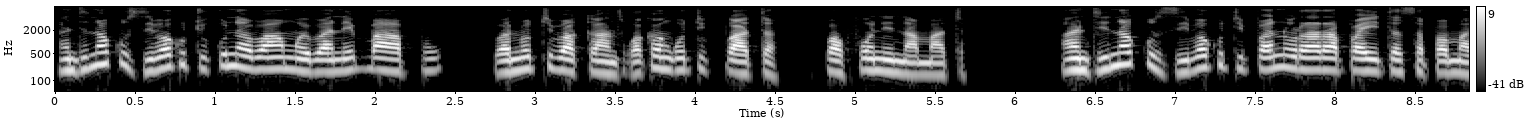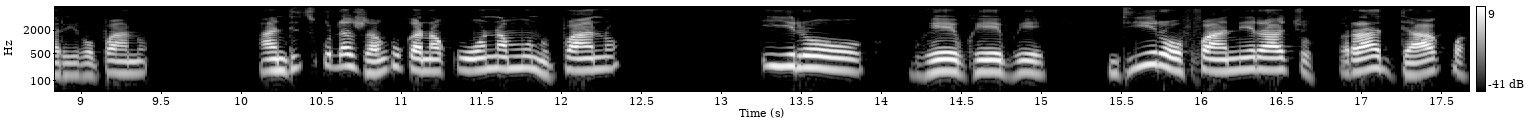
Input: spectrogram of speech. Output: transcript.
handina kuziva kuti kuna vamwe vane bapu vanoti vakanzwa kangoti kwata pafoni namata. Handina kuziva kuti panorara paita sapamariro pano. Handisi kuda zvangu kana kuona munhu pano. Iro bwebwebwe ndiro fani racho radhakwa.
